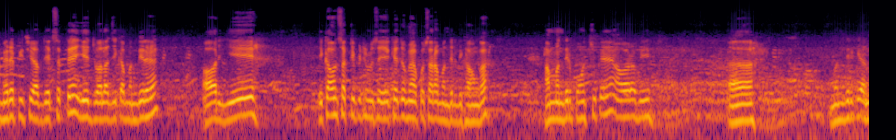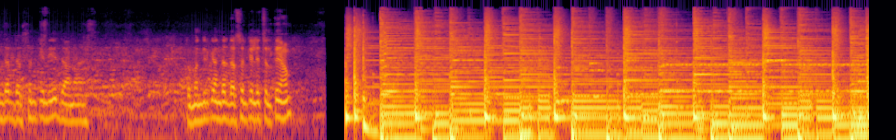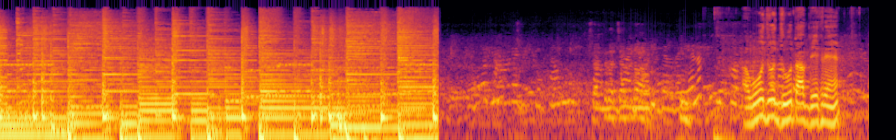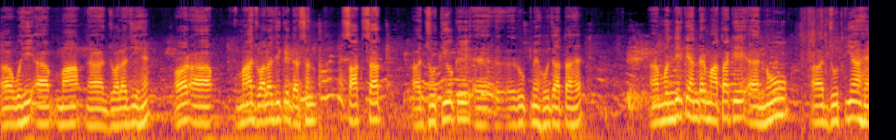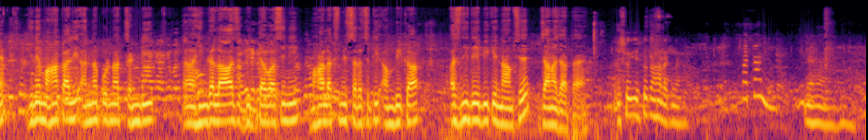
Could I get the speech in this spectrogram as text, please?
मेरे पीछे आप देख सकते हैं ये ज्वाला जी का मंदिर है और ये इक्यावन शक्तिपीठ में से एक है जो मैं आपको सारा मंदिर दिखाऊँगा। हम मंदिर पहुँच चुके हैं और अभी आ, मंदिर के अंदर दर्शन के लिए जाना है। तो मंदिर के अंदर दर्शन के लिए चलते हैं हम। वो जो जूत आप देख रहे हैं वही माँ ज्वाला जी हैं। और माँ ज्वाला जी के दर्शन साक्षात ज्योतियों के रूप में हो जाता है। मंदिर के अंदर माता के नौ ज्योतियाँ हैं जिन्हें महाकाली अन्नपूर्णा चंडी हिंगलाज विद्यावासिनी महालक्ष्मी सरस्वती अंबिका अजनी देवी के नाम से जाना जाता है। इसको इसको कहाँ रखना है? पता नहीं।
